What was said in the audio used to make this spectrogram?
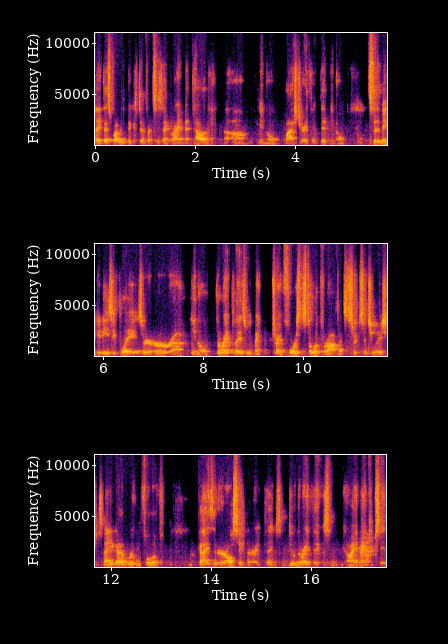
I think that's probably the biggest difference is that grind mentality. Um, you know, last year, I think that, you know, instead of making easy plays or, or, uh, you know, the right plays, we might try and force and still look for offense in certain situations. Now you got a room full of guys that are all saying the right things and doing the right things. And, you know, I, I keep saying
